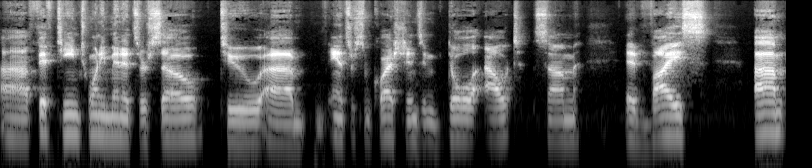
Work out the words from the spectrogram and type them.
uh, 15, 20 minutes or so to um, answer some questions and dole out some advice. Um,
